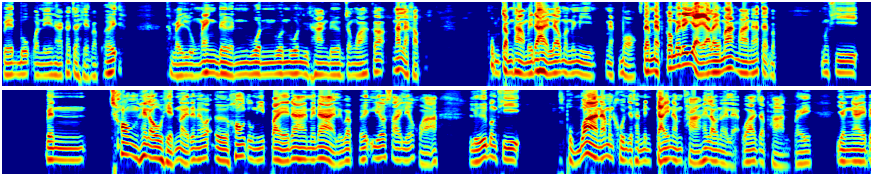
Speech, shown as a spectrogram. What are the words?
Facebook วันนี้นะก็จะเห็นแบบเอ้ยทำไมลุงแม่งเดินวนวนวนอยู่ทางเดิมจังวะก็นั่นแหละครับ ผมจำทางไม่ได้แล้วมันไม่มีแมปบอก แต่แมปก็ไม่ได้ใหญ่อะไรมากมายนะ แต่แบบบางทีเป็นช่องให้เราเห็นหน่อยได้ไหมว่าเออห้องตรงนี้ไปได้ไม่ได้ หรือแบบเอ้ยเลี้ยวซ้ายเลี้ยวขวา หรือบางที ผมว่านะ มันควรจะทำเป็นไกด์นำทางให้เราหน่อยแหละ ว่าจะผ่านไป ยังไงไป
